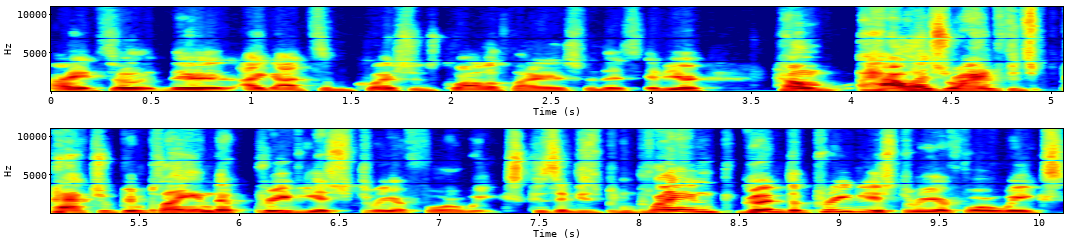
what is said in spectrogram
All right, so there I got some questions qualifiers for this. If you're how how has Ryan Fitzpatrick been playing the previous three or four weeks? Because if he's been playing good the previous three or four weeks,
